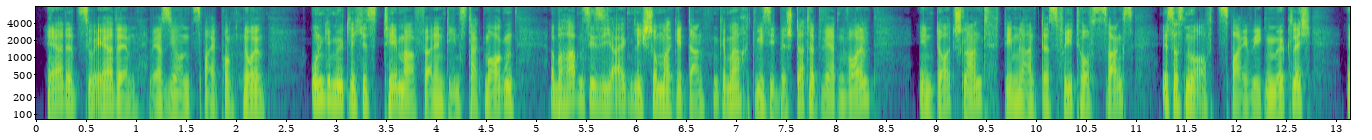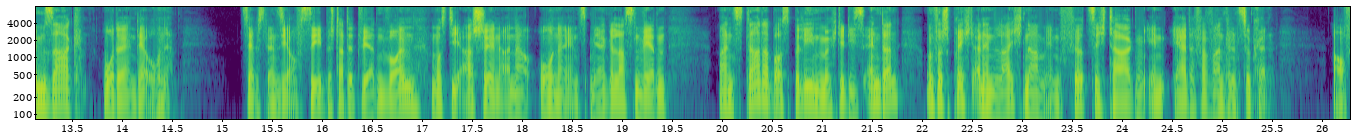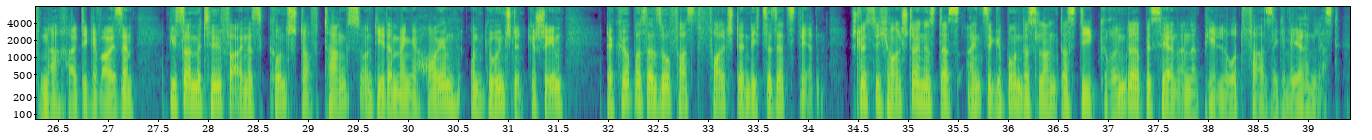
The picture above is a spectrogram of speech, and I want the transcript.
Erde zu Erde, Version 2.0. Ungemütliches Thema für einen Dienstagmorgen, aber haben Sie sich eigentlich schon mal Gedanken gemacht, wie Sie bestattet werden wollen? In Deutschland, dem Land des Friedhofszwangs, ist das nur auf zwei Wegen möglich, im Sarg oder in der Urne. Selbst wenn sie auf See bestattet werden wollen, muss die Asche in einer Urne ins Meer gelassen werden. Ein Startup aus Berlin möchte dies ändern und verspricht einen Leichnam in 40 Tagen in Erde verwandeln zu können. Auf nachhaltige Weise. Dies soll mit Hilfe eines Kunststofftanks und jeder Menge Heu und Grünschnitt geschehen, der Körper soll so fast vollständig zersetzt werden. Schleswig-Holstein ist das einzige Bundesland, das die Gründer bisher in einer Pilotphase gewähren lässt.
